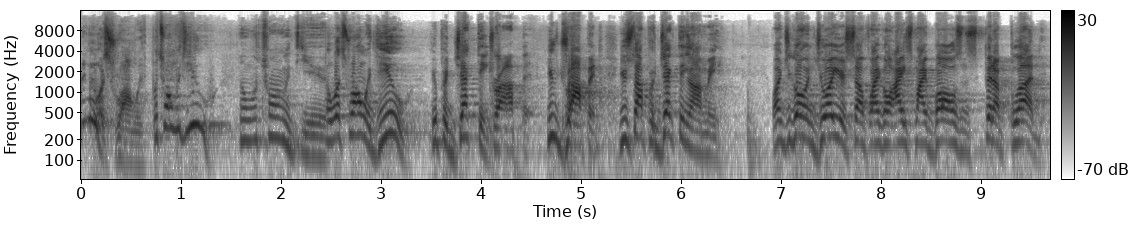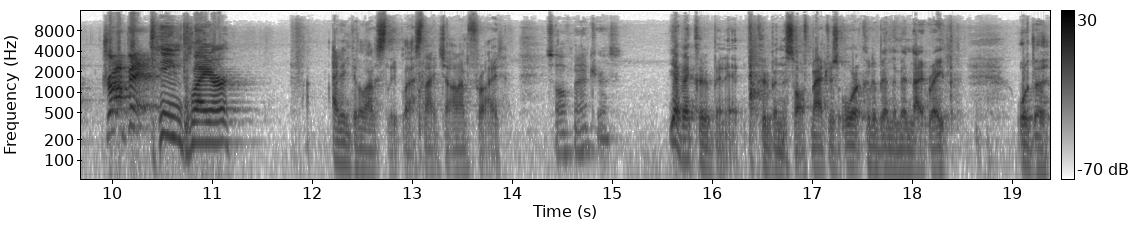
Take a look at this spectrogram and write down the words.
What do you mean what's wrong with? What's wrong with you? No, what's wrong with you? No, what's wrong with you? You're projecting. Drop it. You drop it. You stop projecting on me. Why don't you go enjoy yourself while I go ice my balls and spit up blood? Drop it! Team player. I didn't get a lot of sleep last night, John. I'm fried. Soft mattress? Yeah, that could have been it. It could have been the soft mattress, or it could have been the midnight rape, or the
